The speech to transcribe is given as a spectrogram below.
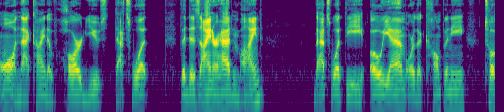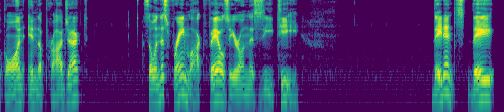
on that kind of hard use. That's what the designer had in mind. That's what the OEM or the company took on in the project. So when this frame lock fails here on this ZT, they didn't they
